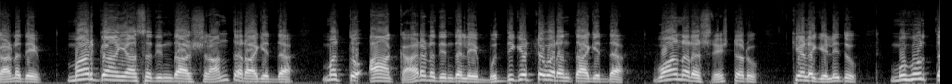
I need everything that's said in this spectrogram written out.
ಕಾಣದೆ ಮಾರ್ಗಾಯಾಸದಿಂದ ಶ್ರಾಂತರಾಗಿದ್ದ ಮತ್ತು ಆ ಕಾರಣದಿಂದಲೇ ಬುದ್ಧಿಗೆಟ್ಟವರಂತಾಗಿದ್ದ ವಾನರ ಶ್ರೇಷ್ಠರು ಕೆಳಗಿಳಿದು ಮುಹೂರ್ತ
